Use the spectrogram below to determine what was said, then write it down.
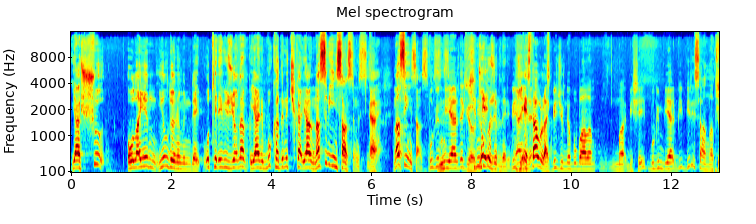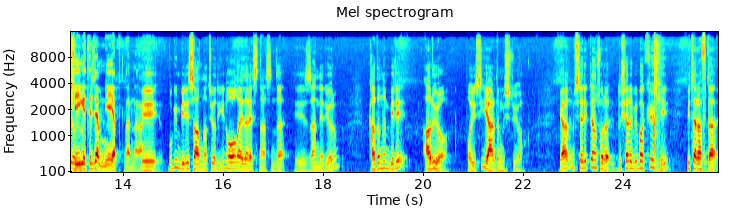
ya şu olayın yıl dönümünde o televizyona yani bu kadını çıkar ya nasıl bir insansınız siz? Evet. ya? Nasıl insansınız? Bugün bir yerde gördüm. Çok özür dilerim. Bir Yani- cümle, Estağfurullah. Bir cümle bu bağlama bir şey. Bugün bir yer bir, birisi Bir anlatıyordu. şeyi getireceğim. Niye yaptıklarına rağmen. Ee, bugün birisi anlatıyordu. Yine o olaylar esnasında e, zannediyorum. Kadının biri arıyor polisi yardım istiyor. Yardım istedikten sonra dışarı bir bakıyor ki bir tarafta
